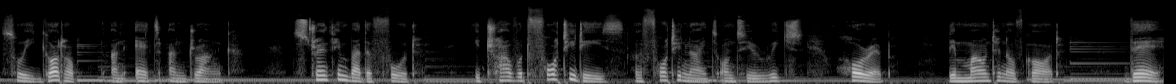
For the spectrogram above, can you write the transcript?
So he got up and ate and drank. Strengthened by the food, he traveled forty days and forty nights until he reached Horeb, the mountain of God. There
